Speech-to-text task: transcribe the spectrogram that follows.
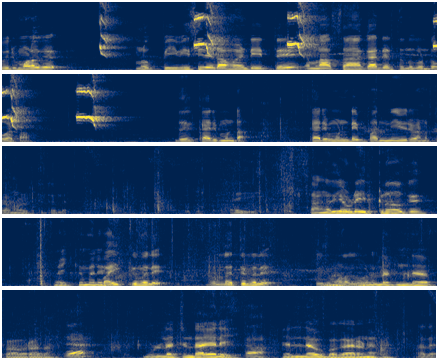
കുരുമുളക് നമ്മൾ പി വി സിയിൽ ഇടാൻ വേണ്ടിയിട്ട് നമ്മൾ അസാഖാന്റെ അടുത്ത് നിന്ന് കൊണ്ടുപോകാം കേട്ടോ. ഇത് കരിമുണ്ട. കരിമുണ്ടയും പന്നിയൂരുമാണ് ഇപ്പോൾ നമ്മൾ എടുത്തിട്ടുള്ളത്. ഏയ് സംഗതി എവിടെ ഇരിക്കണത് നോക്ക്? വൈക്കുമൽ. ബൈക്കുമൽ ബുള്ളറ്റുമൽ കുരുമുളക് ബുള്ളറ്റിന്റെ ബുള്ളറ്റിന്റെ പവർ അതാണ്. ബുള്ളറ്റ് ഉണ്ടായാലേ എല്ലാ ഉപകാരമാണ്. അതെ.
